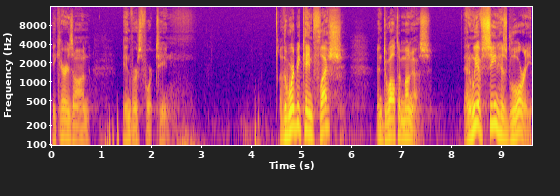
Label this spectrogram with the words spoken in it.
He carries on in verse 14. The Word became flesh and dwelt among us. And we have seen his glory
